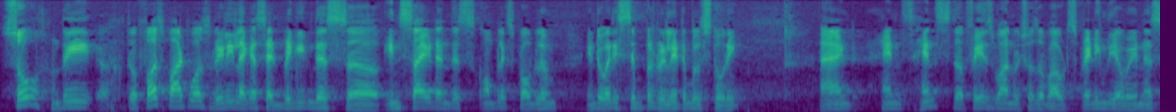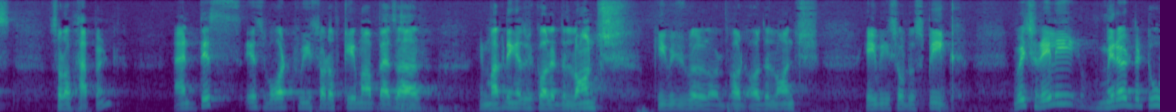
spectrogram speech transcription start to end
So the the first part was really, like I said, bringing this uh, insight and this complex problem into a very simple, relatable story, and hence hence the phase one, which was about spreading the awareness, sort of happened, and this is what we sort of came up as our in marketing, as we call it, the launch key visual or, or, or the launch AV, so to speak, which really mirrored the two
